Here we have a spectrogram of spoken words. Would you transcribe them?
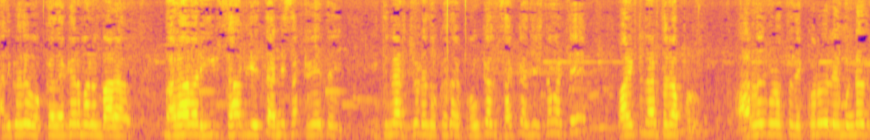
అందుకోసం ఒక్క దగ్గర మనం బరా- బరాబర్ ఈ సాఫ్ చేస్తే అన్ని చక్కగా అవుతాయి ఇటు నడిచి చూడదు ఒక్కసారి కొంకలు చక్కగా చేసినామంటే వాడు ఇటు నడుతాడు అప్పుడు. ఆ రోజు కూడా వస్తుంది ఎక్కువ రోజులు ఏముండదు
